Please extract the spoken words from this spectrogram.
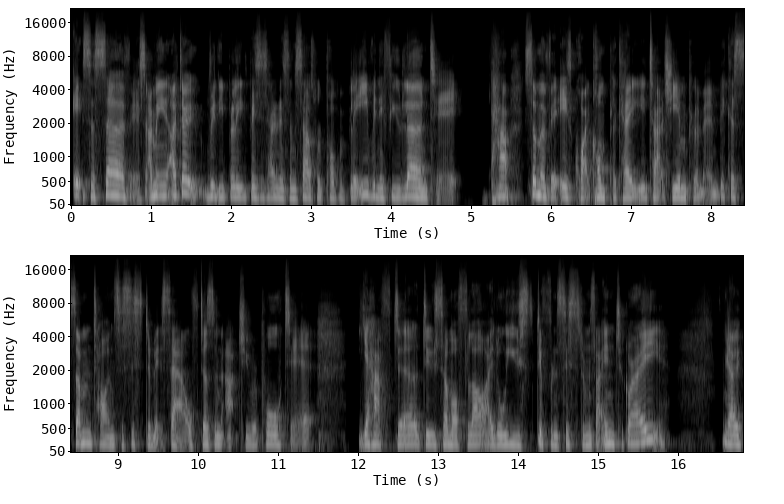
it's a service i mean i don't really believe business owners themselves would probably even if you learnt it how some of it is quite complicated to actually implement because sometimes the system itself doesn't actually report it. You have to do some offline or use different systems that integrate you know.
